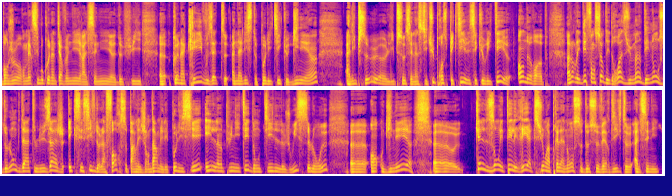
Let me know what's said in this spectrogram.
Bonjour, merci beaucoup d'intervenir, Alceni, euh, depuis euh, Conakry. Vous êtes analyste politique guinéen à l'IPSE. Euh, L'IPSE, c'est l'Institut Prospective et Sécurité en Europe. Alors, les défenseurs des droits humains dénoncent de longue date l'usage excessif de la force par les gendarmes et les policiers et l'impunité dont ils jouissent, selon eux, en Guinée. quelles ont été les réactions après l'annonce de ce verdict, Alceni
